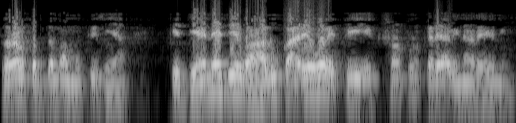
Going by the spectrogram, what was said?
સરળ શબ્દમાં મૂક્યું છે કે જેને જે વહાલું કાર્ય હોય તે એક ક્ષણ પણ કર્યા વિના રહે નહીં.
